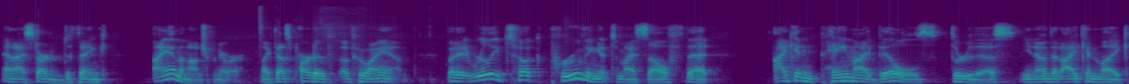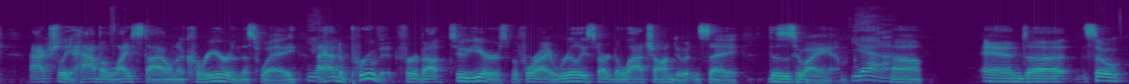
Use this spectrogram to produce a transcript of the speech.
and I started to think I am an entrepreneur. Like that's part of of who I am. But it really took proving it to myself that I can pay my bills through this. You know that I can like actually have a lifestyle and a career in this way. Yeah. I had to prove it for about two years before I really started to latch onto it and say, "This is who I am." yeah. Um, and uh, so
